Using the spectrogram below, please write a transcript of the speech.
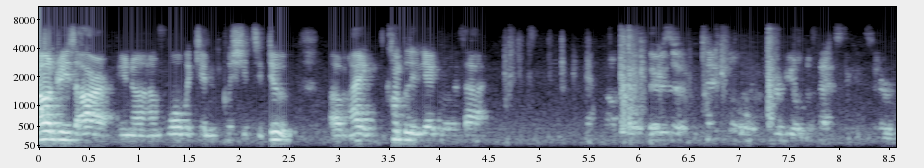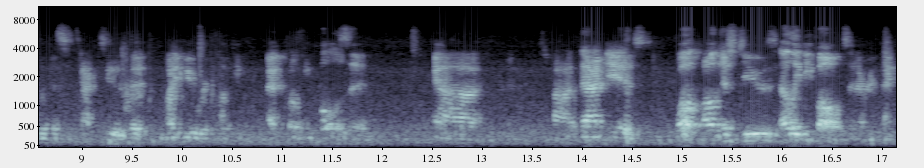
boundaries are, you know, and what we can push it to do. Um, I completely agree with that. Um, there- There's a potential trivial defense to consider with this attack too, that might be worth looking at poking holes in. Uh, uh, that is, well, I'll just use LED bulbs and everything.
